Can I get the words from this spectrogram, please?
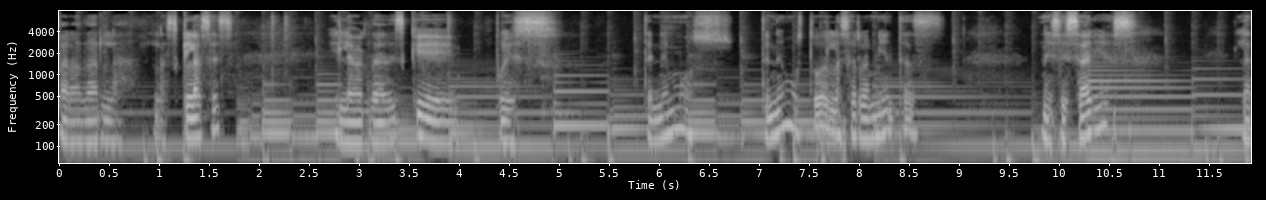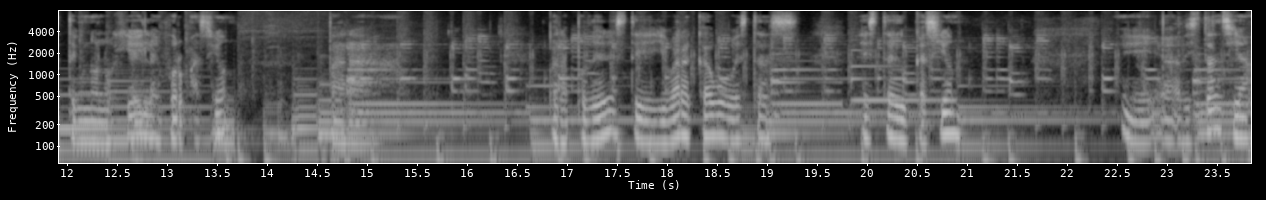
para dar las clases. Y la verdad es que pues tenemos tenemos todas las herramientas necesarias la tecnología y la información para para poder este, llevar a cabo estas, esta educación eh, a distancia.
